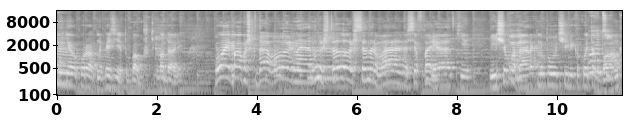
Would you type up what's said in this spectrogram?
мы неаккуратно газету бабушке подали. Ой, бабушка довольная, ну что ж, все нормально, все в порядке. И еще подарок мы получили, какой-то банк.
